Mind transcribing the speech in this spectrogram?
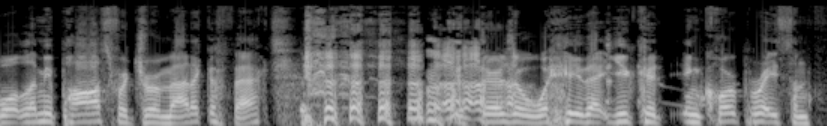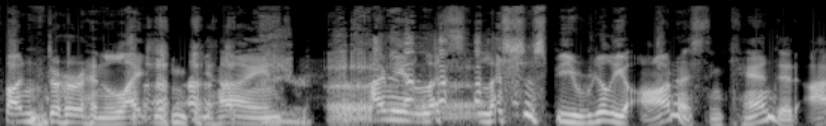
Well, let me pause for dramatic effect. if there's a way that you could incorporate some thunder and lightning behind, I mean, let's let's just be really honest and candid. I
